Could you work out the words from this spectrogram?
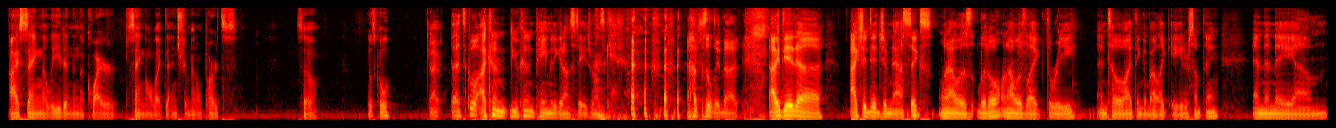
I sang the lead and then the choir sang all like the instrumental parts. So it was cool. I, that's cool. I couldn't. You couldn't pay me to get on stage when I was a kid. Absolutely not. I did. Uh, I actually did gymnastics when I was little, and I was like three until I think about like eight or something. And then they um,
